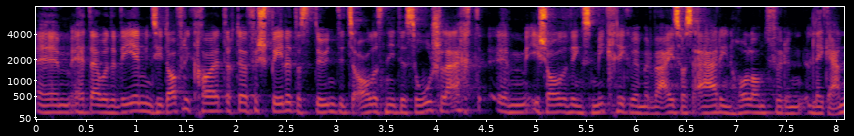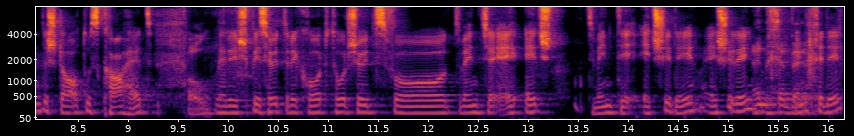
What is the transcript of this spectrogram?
Ähm, er hat auch an der WM in Südafrika hat er dürfen spielen. Das tönt jetzt alles nicht so schlecht. Ähm, ist allerdings mickrig, wenn man weiß, was er in Holland für einen Legendenstatus gehabt hat. Voll. Er ist bis heute Rekordtorschütz von Twente Eschede. Eschede.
